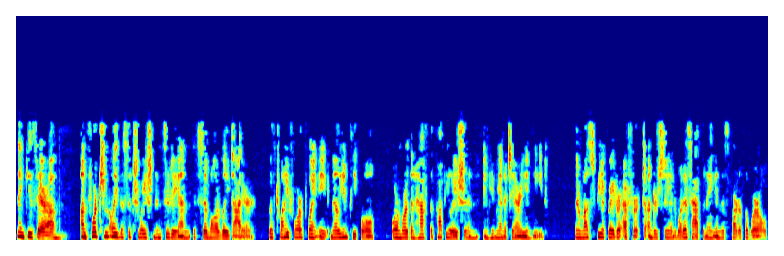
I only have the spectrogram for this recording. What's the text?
Thank you, Sarah. Unfortunately, the situation in Sudan is similarly dire with 24.8 million people, or more than half the population, in humanitarian need. There must be a greater effort to understand what is happening in this part of the world,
